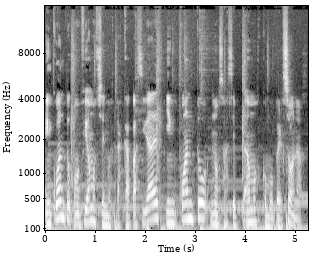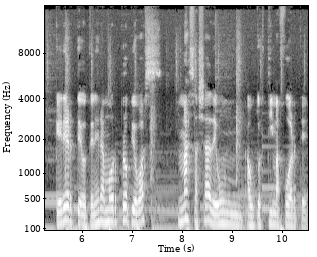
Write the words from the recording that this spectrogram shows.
en cuanto confiamos en nuestras capacidades y en cuanto nos aceptamos como personas. Quererte o tener amor propio vas más allá de un autoestima fuerte.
